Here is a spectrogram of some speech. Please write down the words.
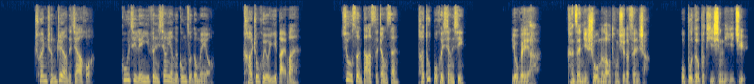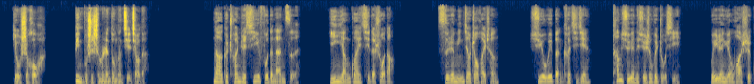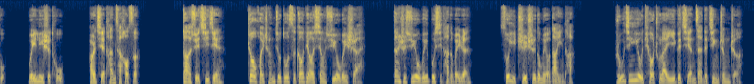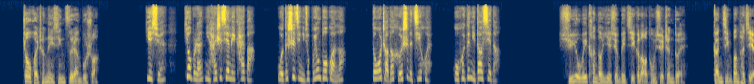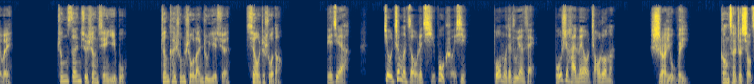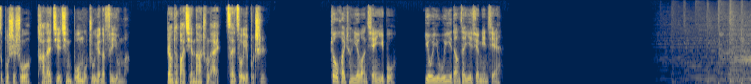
穿成这样的家伙，估计连一份像样的工作都没有，卡中会有一百万，就算打死张三，他都不会相信。有为啊，看在你是我们老同学的份上，我不得不提醒你一句，有时候啊，并不是什么人都能结交的。那个穿着西服的男子阴阳怪气的说道：“此人名叫赵怀成，徐有为本科期间。”他们学院的学生会主席，为人圆滑世故，唯利是图，而且贪财好色。大学期间，赵怀成就多次高调向徐有为示爱，但是徐有为不喜他的为人，所以迟迟都没有答应他。如今又跳出来一个潜在的竞争者，赵怀成内心自然不爽。叶璇，要不然你还是先离开吧，我的事情你就不用多管了。等我找到合适的机会，我会跟你道谢的。徐幼薇看到叶璇被几个老同学针对，赶紧帮他解围。张三却上前一步，张开双手拦住叶璇，笑着说道：“别介啊，就这么走了，岂不可惜？伯母的住院费不是还没有着落吗？”是啊，有为，刚才这小子不是说他来结清伯母住院的费用吗？让他把钱拿出来，再走也不迟。赵怀成也往前一步，有意无意挡在叶璇面前。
